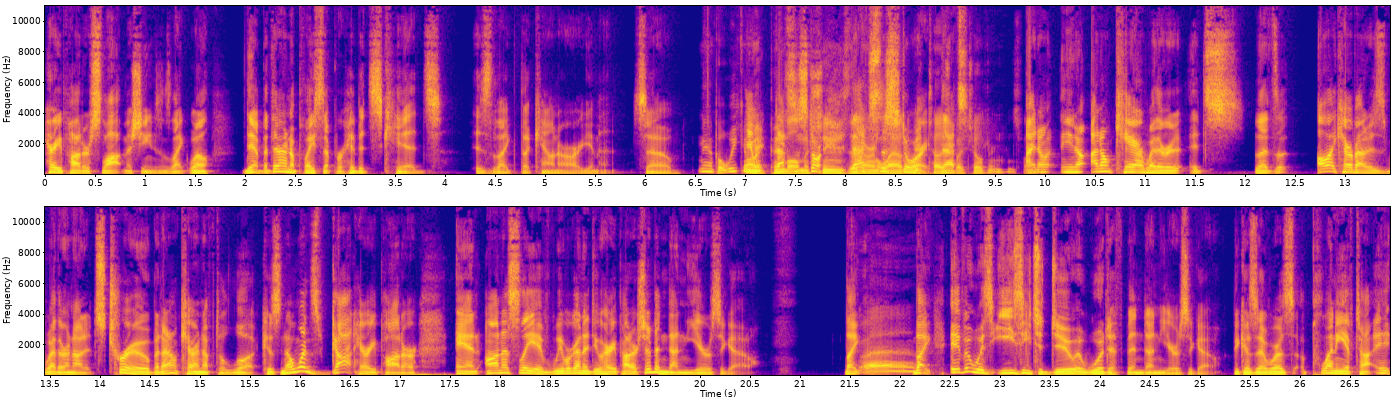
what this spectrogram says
Harry Potter slot machines. And it's like, well, yeah, but they're in a place that prohibits kids. Is like the counter argument. So yeah, but we can anyway, make pinball machines that that's aren't allowed story. to be touched that's, by children. I don't, you know, I don't care whether it's that's all I care about is whether or not it's true, but I don't care enough to look because no one's got Harry Potter. And honestly, if we were going to do Harry Potter, it should have been done years ago. Like, like if it was easy to do, it would have been done years ago because there was plenty of time. Eh,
